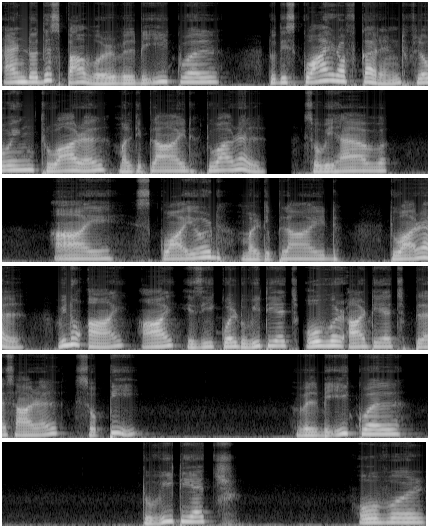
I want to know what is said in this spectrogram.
and this power will be equal to the square of current flowing through RL multiplied to RL. So we have I squared multiplied to RL we know I, I is equal to VTH over RTH plus RL. So P will be equal to VTH over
